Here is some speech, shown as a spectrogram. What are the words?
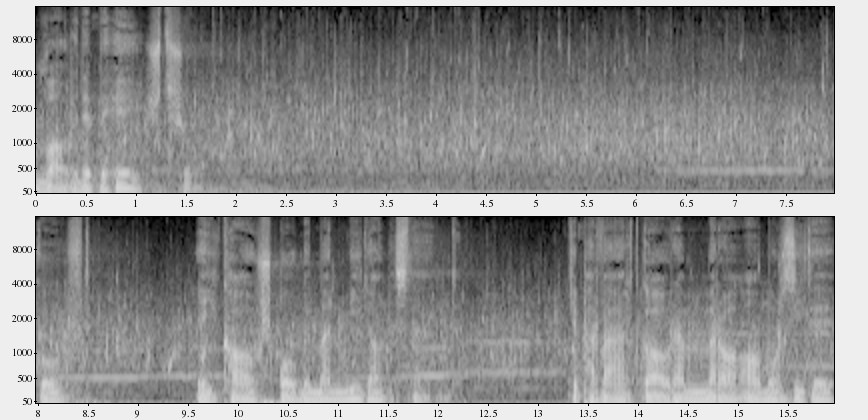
وارد بهشت شد گفت ای کاش قوم من می دانستند که پروردگارم مرا آمرزیده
